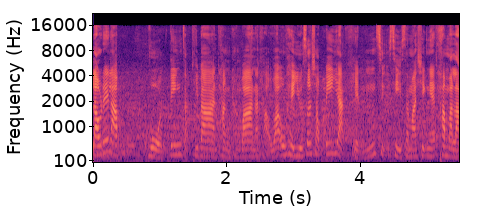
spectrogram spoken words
เราได้รับโหวตติ้งจากที่บ้านทางทางบ้านนะคะว่าโอเค user Shopee อยากเห็นสี่สมาชิกเนี้ยทำอะไร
